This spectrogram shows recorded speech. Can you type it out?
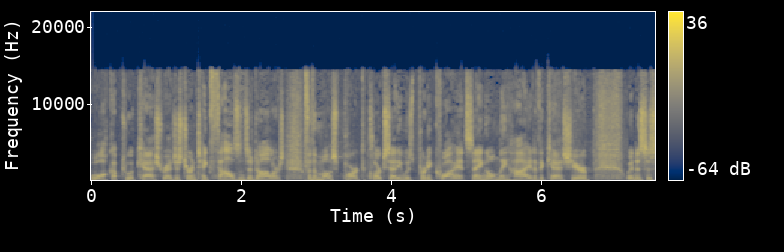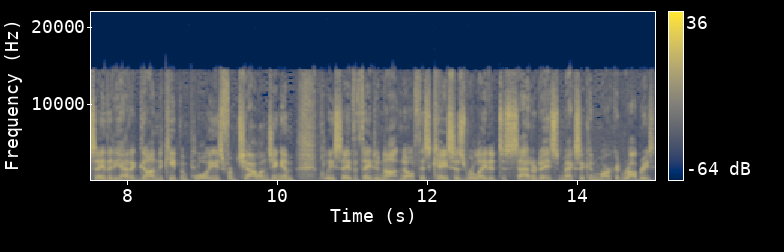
walk up to a cash register and take thousands of dollars. For the most part, the clerk said he was pretty quiet, saying only hi to the cashier. Witnesses say that he had a gun to keep employees from challenging him. Police say that they do not know if this case is related to Saturday's Mexican market robberies,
